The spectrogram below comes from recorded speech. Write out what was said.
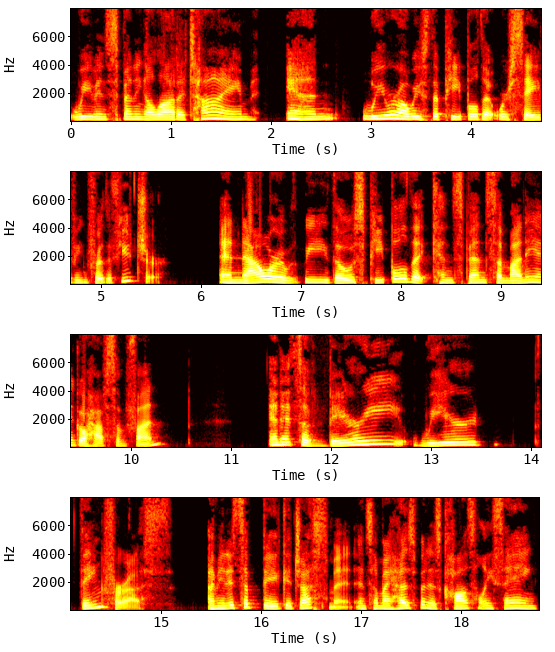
We've been spending a lot of time, and we were always the people that were saving for the future. And now are we those people that can spend some money and go have some fun? And it's a very weird thing for us. I mean, it's a big adjustment. And so my husband is constantly saying,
